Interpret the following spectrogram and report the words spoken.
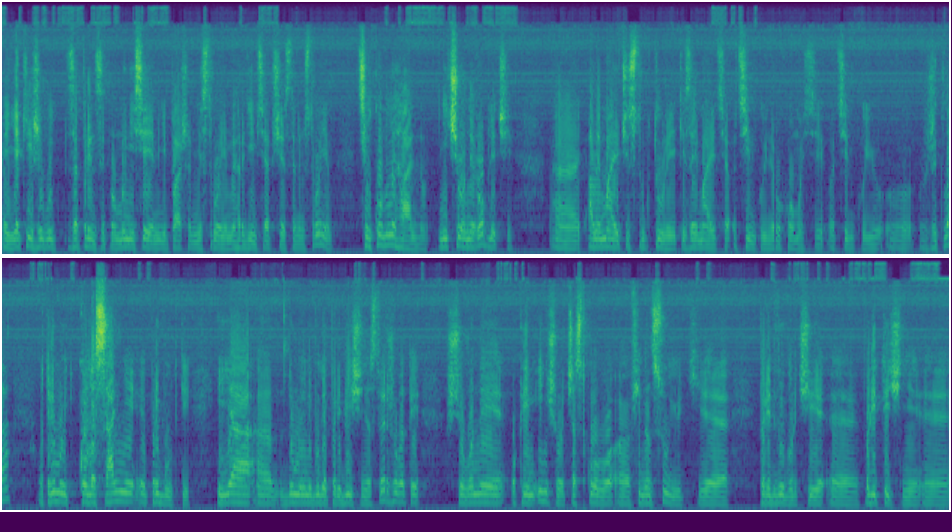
які живуть за принципом «ми не сієм, ні пашем, ні строєм, ми гордимося общественним строєм, цілком легально, нічого не роблячи, але маючи структури, які займаються оцінкою нерухомості, оцінкою житла, отримують колосальні е, прибутки. І я е, думаю, не буде перебільшення стверджувати, що вони, окрім іншого, частково е, фінансують е, передвиборчі е, політичні е,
